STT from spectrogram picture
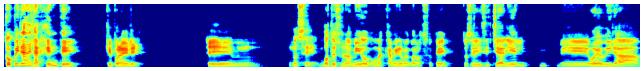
¿Qué opinas de la gente que ponele? em, no sé, vos tenés un amigo como es que a mí no me conoce, ¿ok? Entonces dice, che, Ariel, me voy a vivir a...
